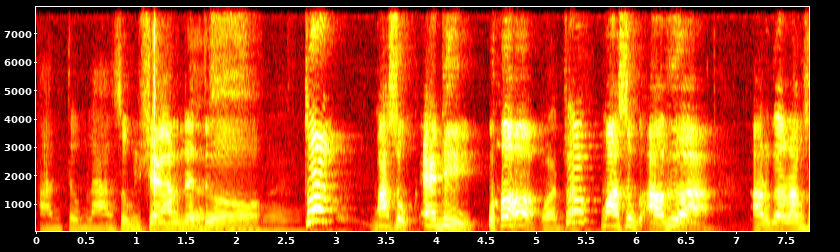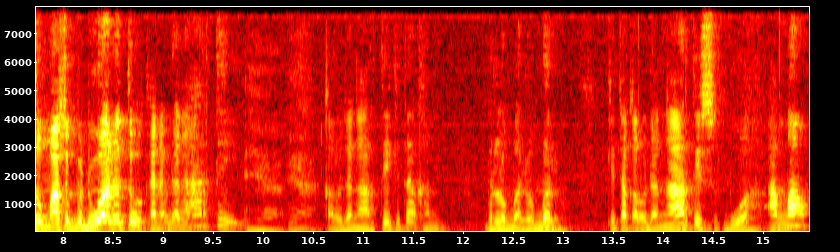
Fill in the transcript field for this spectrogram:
Antum langsung share deh Yes. tuh. Cuk, masuk Edi. Waduh. cuk, masuk Arga. Arga langsung masuk berdua deh tuh karena udah ngerti. Iya. Kalau udah ngerti kita akan berlomba-lomba loh. Kita kalau udah ngerti sebuah amal,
